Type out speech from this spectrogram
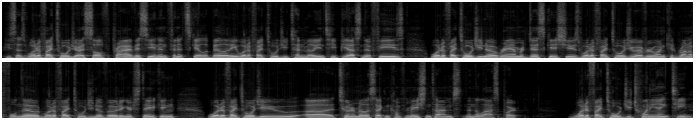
he says, What if I told you I solved privacy and infinite scalability? What if I told you 10 million TPS, no fees? What if I told you no RAM or disk issues? What if I told you everyone could run a full node? What if I told you no voting or staking? What if I told you uh, 200 millisecond confirmation times? And the last part, what if I told you 2019?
